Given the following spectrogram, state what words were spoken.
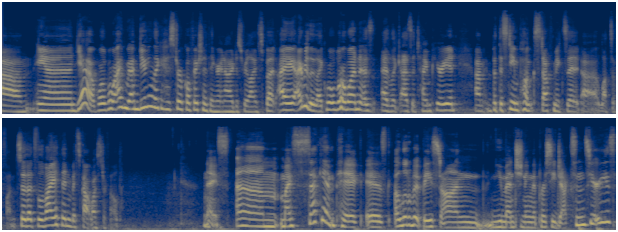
Um, and yeah, World War. I'm, I'm doing like a historical fiction thing right now. I just realized, but I, I really like World War One as, as like as a time period. Um, but the steampunk stuff makes it uh, lots of fun. So that's Leviathan by Scott Westerfeld. Nice. Um, my second pick is a little bit based on you mentioning the Percy Jackson series.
